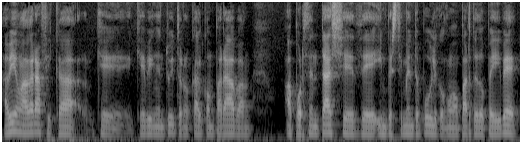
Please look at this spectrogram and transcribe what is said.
Había unha gráfica que, que vin en Twitter no cal comparaban a porcentaxe de investimento público como parte do PIB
